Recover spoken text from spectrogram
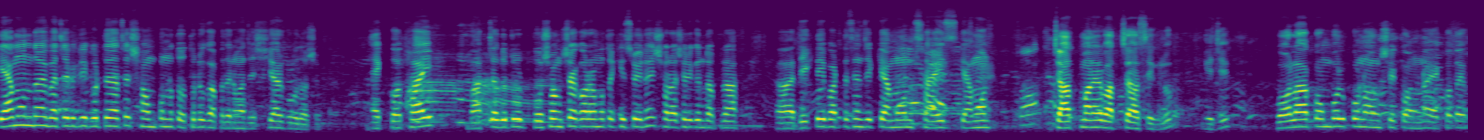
কেমন দামে বেচা বিক্রি করতে যাচ্ছে, সম্পূর্ণ তথ্যটুকু আপনাদের মাঝে শেয়ার করব দর্শক। এক কথায় বাচ্চা দুটোর প্রশংসা করার মতো কিছুই নেই। সরাসরি কিন্তু আপনারা দেখতেই পারতেছেন যে কেমন সাইজ কেমন জাতমানের বাচ্চা আছে এগুলো। এই যে গলা কম্বল কোনো অংশে কম না এক কথায়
